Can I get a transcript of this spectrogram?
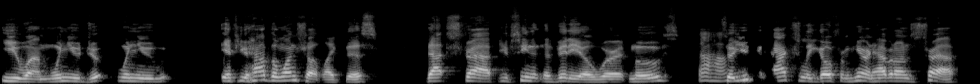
you um when you do when you if you have the one shot like this, that strap you've seen it in the video where it moves. Uh-huh. So you can actually go from here and have it on the strap,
